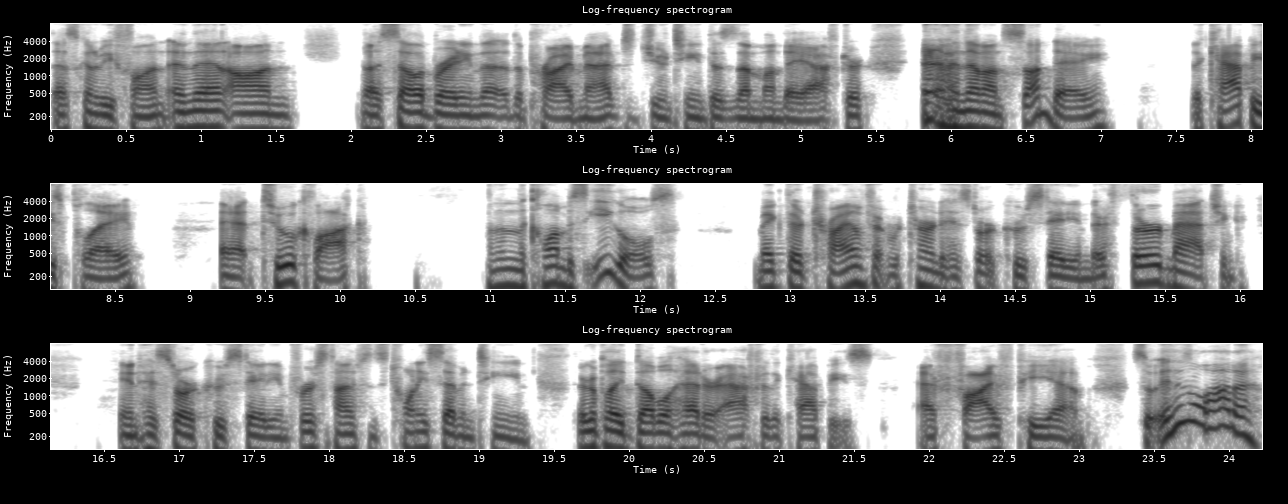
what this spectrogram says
That's going to be fun. And then on uh, celebrating the the Pride match, Juneteenth is the Monday after, and then on Sunday, the Cappies play at two o'clock, and then the Columbus Eagles make their triumphant return to Historic Crew Stadium, their third match in, in Historic Crew Stadium, first time since 2017. They're going to play a doubleheader after the Cappies at 5 p.m. So it is a lot of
